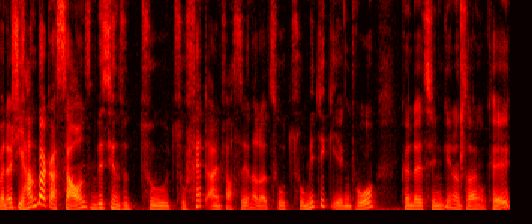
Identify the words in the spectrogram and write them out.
Wenn euch die Hamburger-Sounds ein bisschen so, zu, zu fett einfach sind oder zu, zu mittig irgendwo, könnt ihr jetzt hingehen und sagen, okay.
